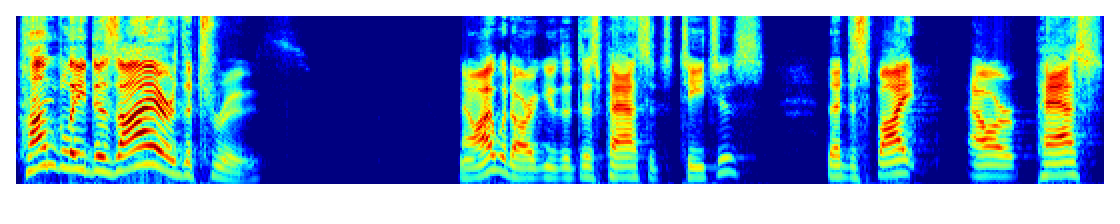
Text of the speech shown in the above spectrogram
humbly desire the truth. Now, I would argue that this passage teaches that despite our past,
